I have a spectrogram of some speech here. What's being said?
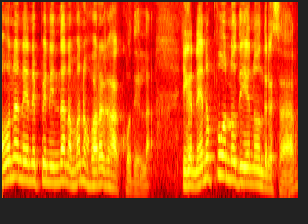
ಅವನ ನೆನಪಿನಿಂದ ನಮ್ಮನ್ನು ಹೊರಗೆ ಹಾಕೋದಿಲ್ಲ. ಈಗ ನೆನಪು ಅನ್ನೋದು ಏನು ಅಂದರೆ ಸರ್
